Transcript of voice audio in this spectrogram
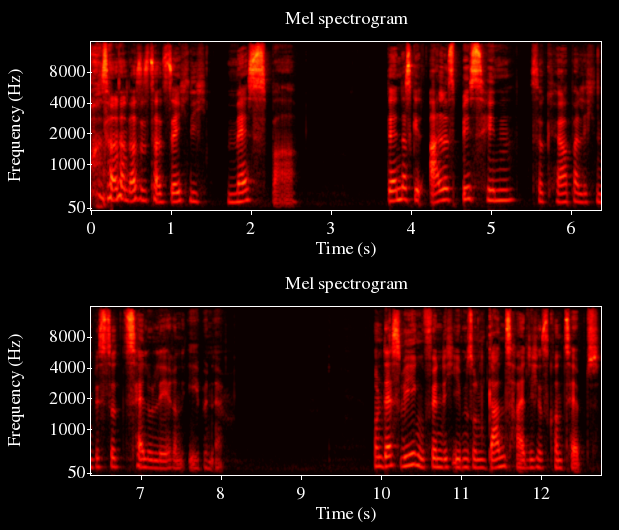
sondern das ist tatsächlich messbar. Denn das geht alles bis hin zur körperlichen, bis zur zellulären Ebene. Und deswegen finde ich eben so ein ganzheitliches Konzept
